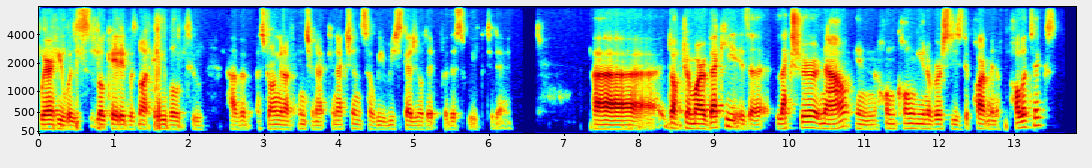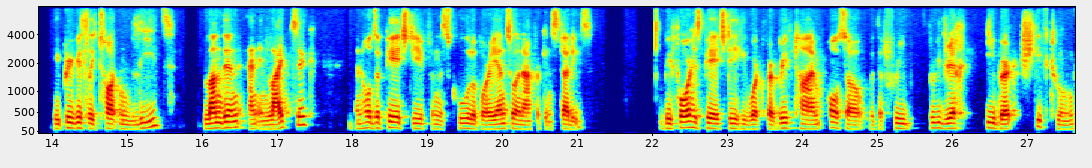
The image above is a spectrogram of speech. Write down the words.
where he was located was not able to have a, a strong enough internet connection. So we rescheduled it for this week today. Uh, Dr. Marwecki is a lecturer now in Hong Kong University's Department of Politics. He previously taught in Leeds, London, and in Leipzig, and holds a PhD from the School of Oriental and African Studies. Before his PhD, he worked for a brief time also with the Friedrich Ebert Stiftung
